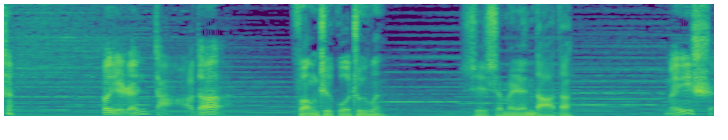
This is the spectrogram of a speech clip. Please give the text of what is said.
哼，被人打的。”方志国追问：“是什么人打的？”“没谁。”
